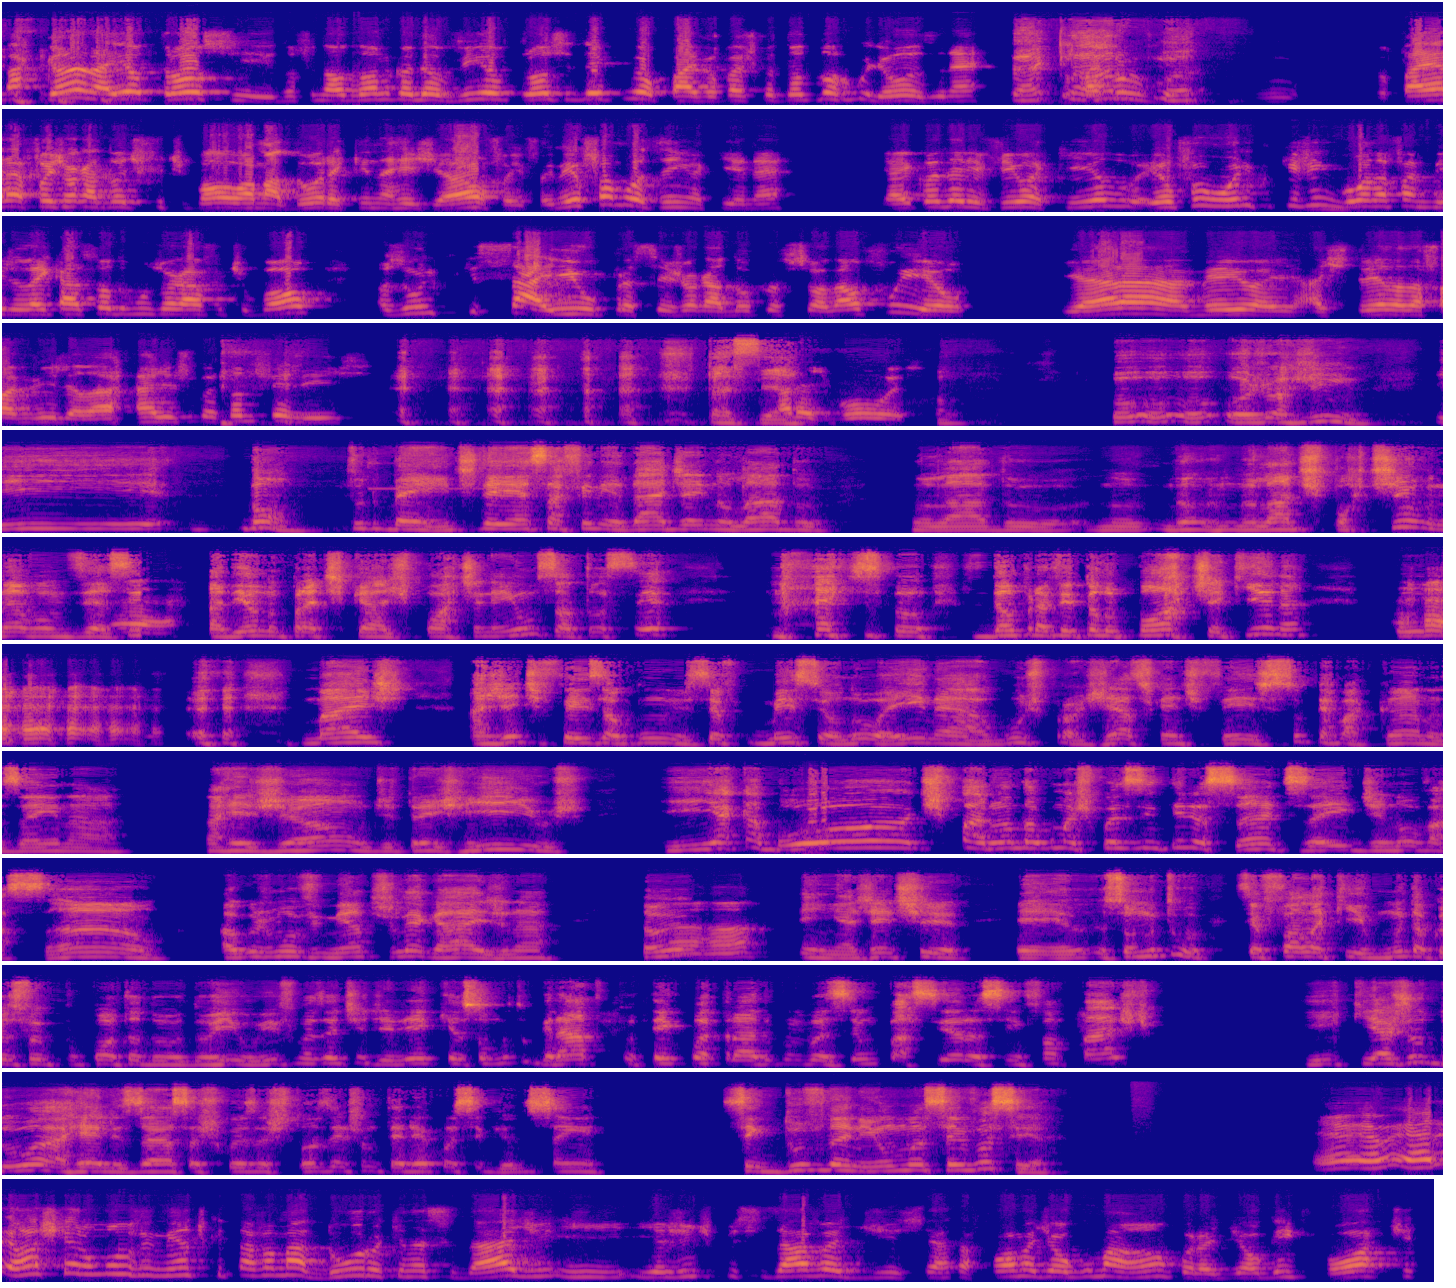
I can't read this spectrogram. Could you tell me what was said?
Bacana, aí eu trouxe, no final do ano, quando eu vim, eu trouxe e dei pro meu pai. Meu pai ficou todo orgulhoso, né? É claro, foi, Meu pai era, foi jogador de futebol amador aqui na região, foi, foi meio famosinho aqui, né? E aí, quando ele viu aquilo, eu fui o único que vingou na família. Lá em casa todo mundo jogava futebol, mas o único que saiu para ser jogador profissional fui eu. E era meio a estrela da família lá. Aí ele ficou todo feliz. tá certo. Várias boas. Ô, ô, ô, Jorginho, e, bom, tudo bem, a gente tem essa afinidade aí no lado no lado no, no, no lado esportivo, né? Vamos dizer assim. É. Eu não praticar esporte nenhum, só torcer, mas dão para ver pelo porte aqui, né? mas a gente fez alguns, você mencionou aí, né? Alguns projetos que a gente fez super bacanas aí na, na região de Três Rios e acabou disparando algumas coisas interessantes aí de inovação, alguns movimentos legais, né? Então, uhum. a gente. É, eu sou muito. Você fala que muita coisa foi por conta do, do Rio IF, mas eu te diria que eu sou muito grato por ter encontrado com você um parceiro assim fantástico e que ajudou a realizar essas coisas todas. A gente não teria conseguido sem, sem dúvida nenhuma sem você. É, eu, eu, acho que era um movimento que estava maduro aqui na cidade e, e, a gente precisava, de certa forma, de alguma âncora, de alguém forte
